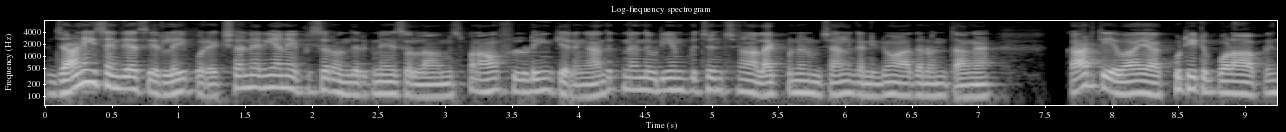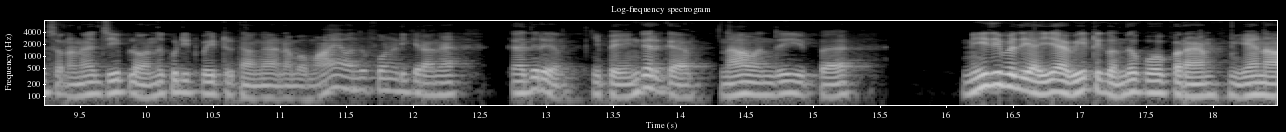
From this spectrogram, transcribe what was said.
ஜானி சந்தியா சீரில் இப்போ ஒரு எக்ஸ்ட்ரானரியான எபிசோட் வந்திருக்குன்னே சொல்லலாம். மிஸ் பண்ணாமல் ஃபுல்லோடையும் கேளுங்க. அதுக்கு நான் இந்த வீடியோ பிடிச்சிருந்துச்சுன்னா லைக் பண்ணி நம்ம சேனல் கண்டிப்பாக ஆதரவு வந்துட்டாங்க தாங்க. கார்த்தியை வாயா கூட்டிகிட்டு போகலாம் அப்படின்னு சொன்னோன்னே ஜீப்பில் வந்து கூட்டிகிட்டு போயிட்டு இருக்காங்க. நம்ம மாயா வந்து ஃபோன் அடிக்கிறாங்க. கதிர் இப்போ எங்கே இருக்க? நான் வந்து இப்போ நீதிபதி ஐயா வீட்டுக்கு வந்து போக போகிறேன் ஏன்னா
